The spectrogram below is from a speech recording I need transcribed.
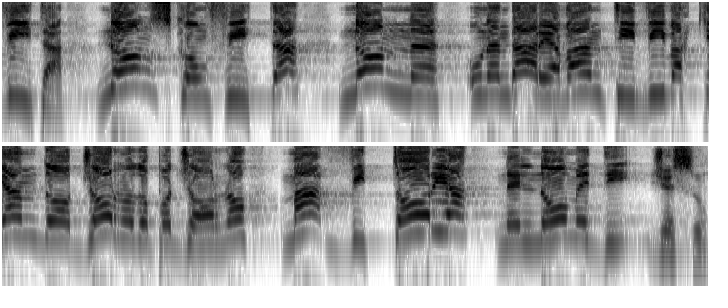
vita, non sconfitta, non un andare avanti vivacchiando giorno dopo giorno, ma vittoria nel nome di Gesù.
